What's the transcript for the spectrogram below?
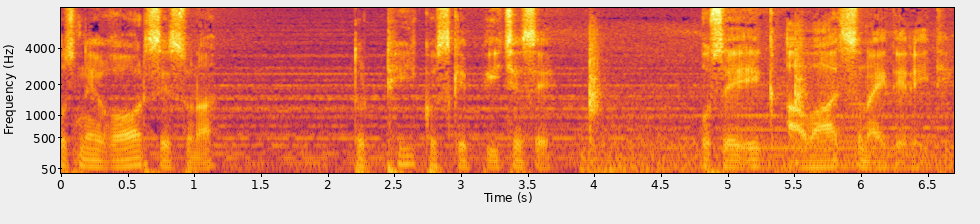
उसने गौर से सुना। तो ठीक उसके पीछे से उसे एक आवाज़ सुनाई दे रही थी।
